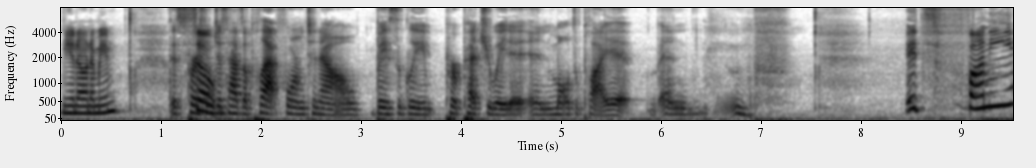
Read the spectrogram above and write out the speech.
You know what I mean? This person so, just has a platform to now basically perpetuate it and multiply it and. It's funny.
